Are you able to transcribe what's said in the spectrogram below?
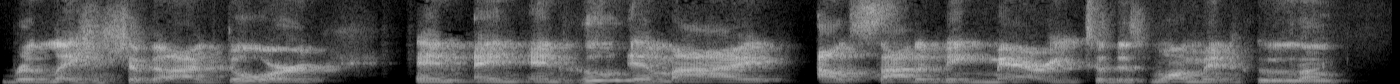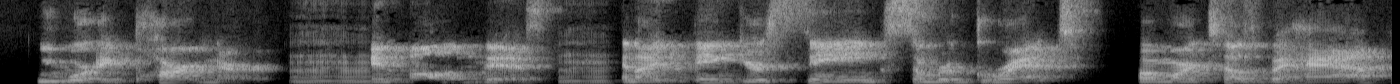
relationship that I adored. And and and who am I outside of being married to this woman who Right. we were a partner Mm-hmm. in all of this? Mhm. And I think you're seeing some regret on Martell's behalf.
